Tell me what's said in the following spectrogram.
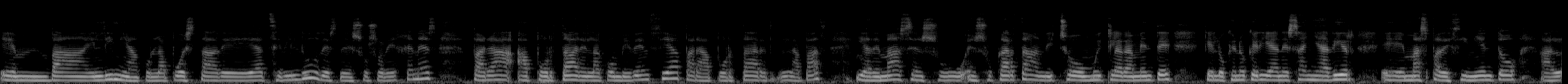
Em, va en línea con la apuesta de H. Bildu desde sus orígenes para aportar en la convivencia, para aportar la paz y además en su, en su carta han dicho muy claramente que lo que no querían es añadir eh, más padecimiento al,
